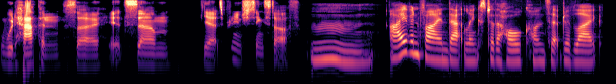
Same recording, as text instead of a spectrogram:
would happen. So it's um yeah, it's pretty interesting stuff. Mm. I even find that links to the whole concept of like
